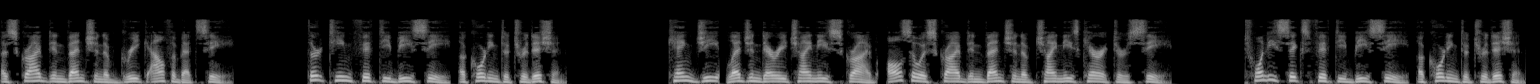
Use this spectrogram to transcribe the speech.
ascribed invention of Greek alphabet c. 1350 BC, according to tradition. Cangjie, legendary Chinese scribe, also ascribed invention of Chinese characters c. 2650 BC, according to tradition.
